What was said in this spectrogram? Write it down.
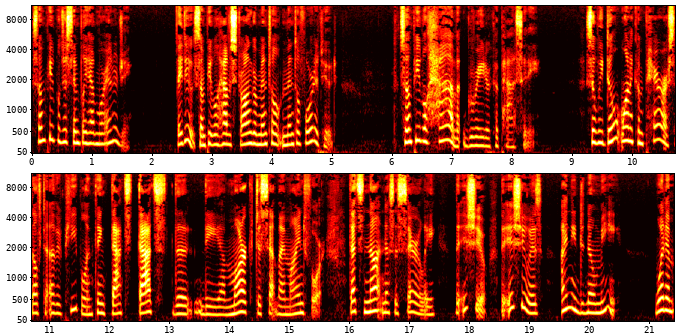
Some people just simply have more energy. They do. Some people have stronger mental mental fortitude. Some people have greater capacity. So we don't want to compare ourselves to other people and think that's that's the the uh, mark to set my mind for. That's not necessarily the issue. The issue is I need to know me. What am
